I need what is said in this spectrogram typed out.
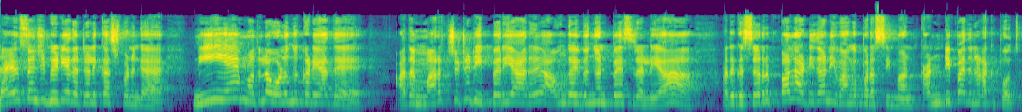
தயவு செஞ்சு மீடியா அதை டெலிகாஸ்ட் பண்ணுங்க. நீ ஏன் முதல்ல ஒழுங்கு கிடையாது? அதை மறைச்சிட்டு நீ பெரியாரு அவங்க இவங்கன்னு பேசுற இல்லையா? அதுக்கு செருப்பால் அடிதான் நீ வாங்க போற சீமான். கண்டிப்பா இது நடக்க போகுது.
